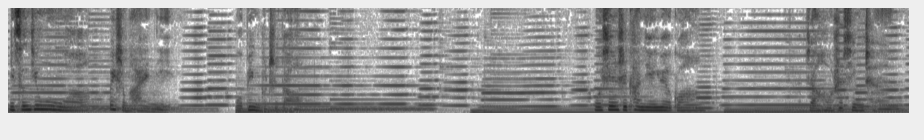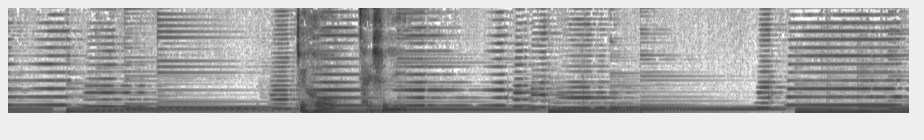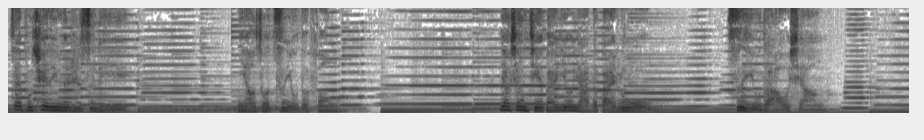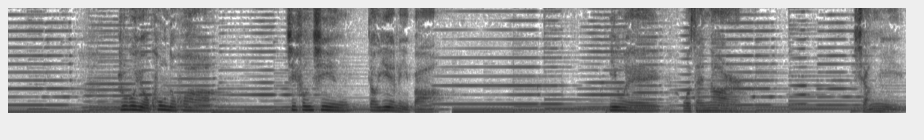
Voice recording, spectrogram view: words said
你曾经问我为什么爱你，我并不知道。我先是看见月光，然后是星辰，最后才是你。在不确定的日子里，你要做自由的风。要像洁白优雅的白鹭，自由的翱翔。如果有空的话，寄封信到夜里吧，因为我在那儿想你。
